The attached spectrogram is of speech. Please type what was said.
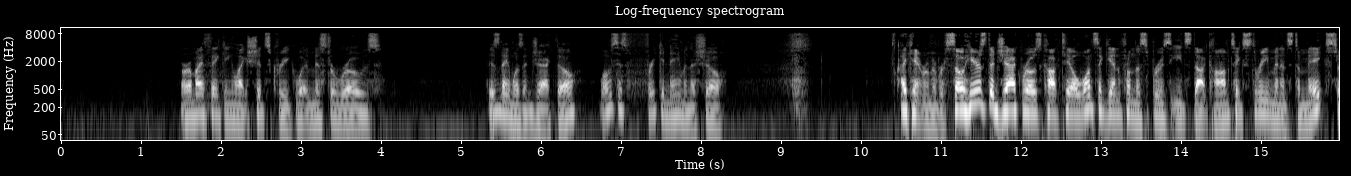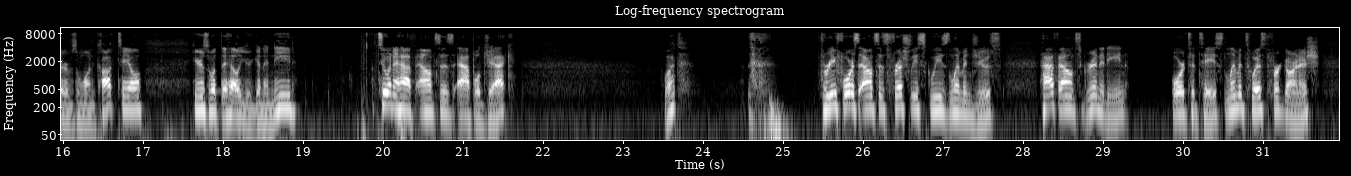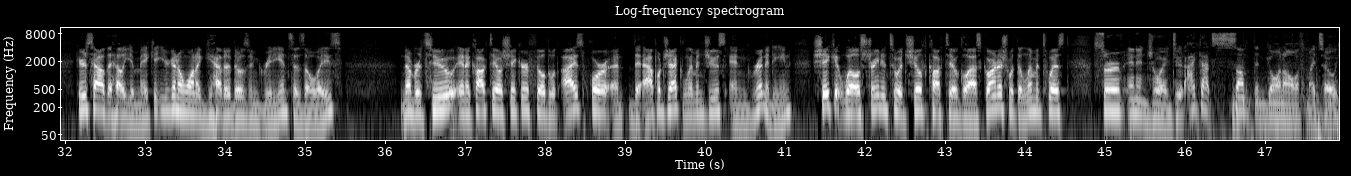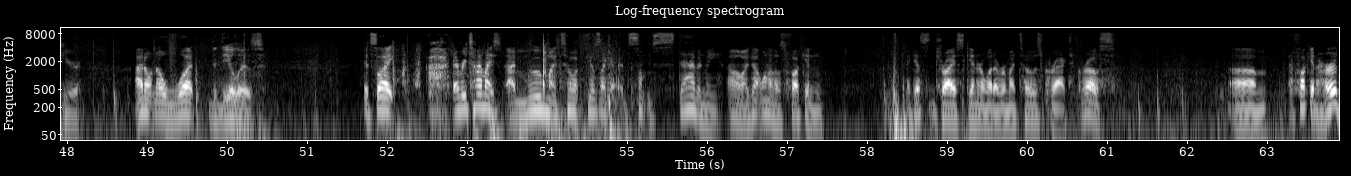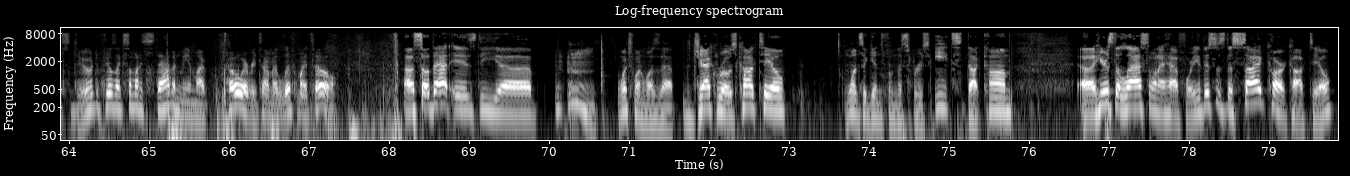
Or am I thinking like Schitt's Creek? What Mr. Rose? His name wasn't Jack, though. What was his freaking name in the show? I can't remember. So here's the Jack Rose cocktail, once again from the spruceeats.com. Takes three minutes to make, serves one cocktail. Here's what the hell you're going to need two and a half ounces Applejack. What? Three fourths ounces freshly squeezed lemon juice, half ounce grenadine or to taste, lemon twist for garnish. Here's how the hell you make it. You're going to want to gather those ingredients as always. Number two, in a cocktail shaker filled with ice, pour the applejack, lemon juice, and grenadine. Shake it well, strain into a chilled cocktail glass. Garnish with the lemon twist. Serve and enjoy. Dude, I got something going on with my toe here. I don't know what the deal is. It's like ah, every time I, I move my toe, it feels like it's something stabbing me. Oh, I got one of those fucking, I guess dry skin or whatever. My toe's cracked. Gross. Um, it fucking hurts, dude. It feels like somebody's stabbing me in my toe every time I lift my toe. Uh, so that is the, uh, which one was that? The Jack Rose cocktail. Once again from the spruceeats.com. Uh, here's the last one I have for you. This is the sidecar cocktail.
